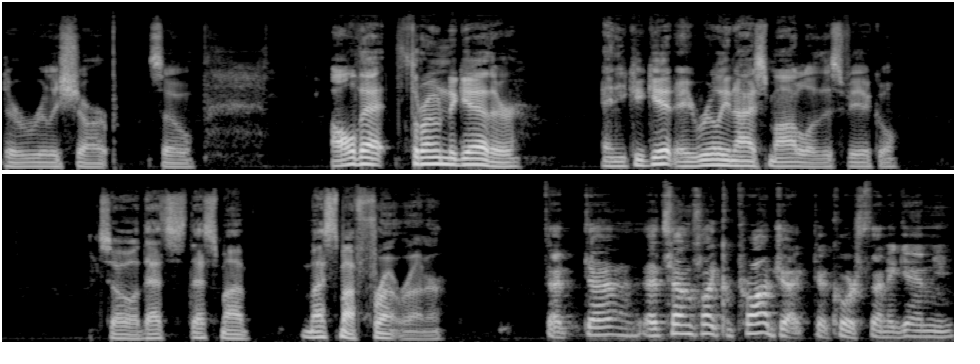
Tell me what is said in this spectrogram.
They're really sharp. So all that thrown together, and you could get a really nice model of this vehicle. So that's that's my that's my front runner. That uh, that sounds like a project. Of course, then again,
